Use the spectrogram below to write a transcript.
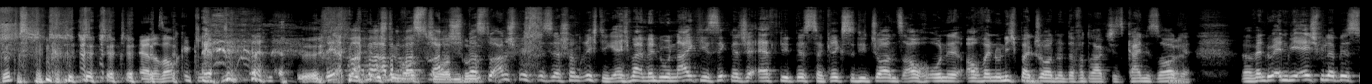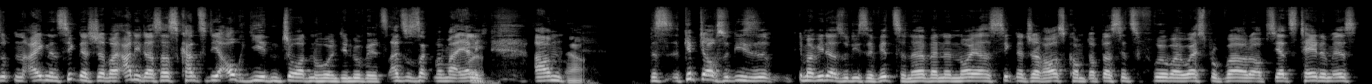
Gut. ja, das auch geklärt. nee, aber aber, aber was, du was, du ansprichst, ist ja schon richtig. Ich meine, wenn du Nike Signature Athlete bist, dann kriegst du die Jordans auch ohne, auch wenn du nicht bei Jordan unter Vertrag stehst, keine Sorge. Ja. Äh, wenn du NBA-Spieler bist und einen eigenen Signature bei Adidas hast, kannst du dir auch jeden Jordan holen, den du willst. Also sag mal ehrlich. Ähm, ja das gibt ja auch so diese, immer wieder so diese Witze, ne, wenn ein neuer Signature rauskommt, ob das jetzt früher bei Westbrook war oder ob es jetzt Tatum ist,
